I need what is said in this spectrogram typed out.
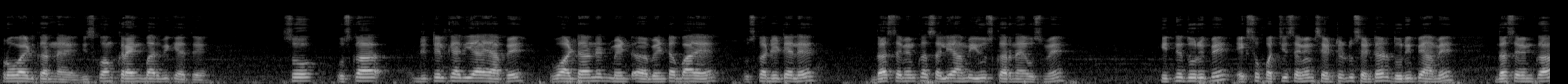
प्रोवाइड करना है, जिसको हम क्रैंक बार भी कहते हैं। सो उसका डिटेल क्या दिया है यहाँ पे? वो अल्टरनेट बेंटअप बार है। उसका डिटेल है, दस एम का सलिया हमें यूज़ करना है उसमें। कितने दूरी पे? 125 सौ पच्चीस mm सेंटर टू सेंटर दूरी पे हमें 10 एम mm का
